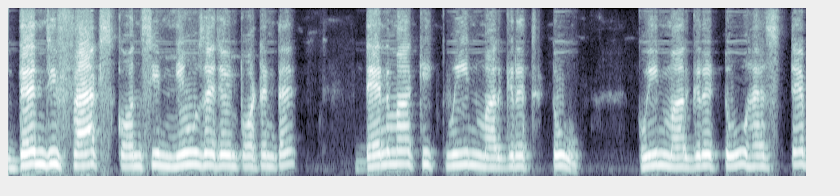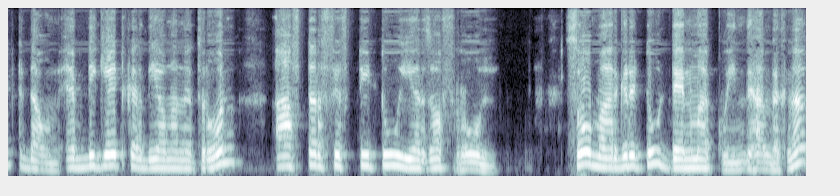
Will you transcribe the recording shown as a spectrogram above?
देन जी फैक्ट्स कौन सी न्यूज़ है जो इंपॉर्टेंट है? डेनमार्क की queen Margrethe two queen Margrethe two has stepped down abdicate कर दिया उन्होंने throne after 52 years of rule so Margrethe two Denmark queen ध्यान रखना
